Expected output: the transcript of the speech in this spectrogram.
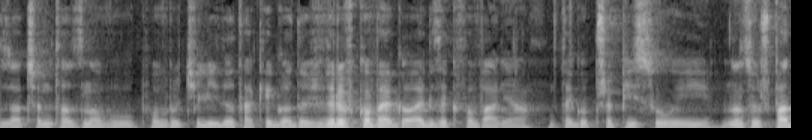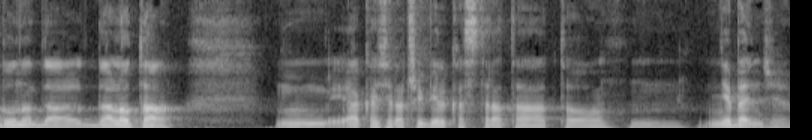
zaczęto znowu, powrócili do takiego dość wyrywkowego egzekwowania tego przepisu i no cóż, padło na Dalota, mm, jakaś raczej wielka strata to mm, nie będzie.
